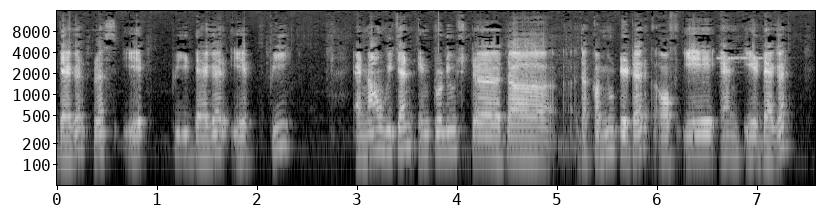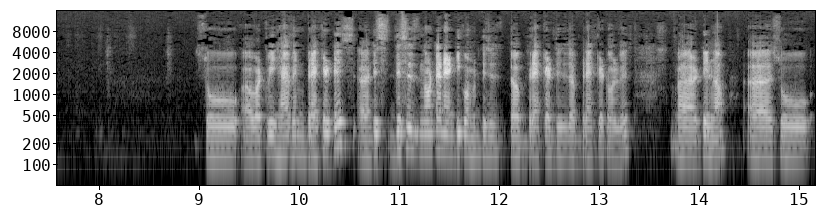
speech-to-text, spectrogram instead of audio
dagger plus ap dagger ap and now we can introduce uh, the, the commutator of a and a dagger so uh, what we have in bracket is uh, this this is not an anti-comment this is the bracket this is a bracket always uh, till now. Uh, so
